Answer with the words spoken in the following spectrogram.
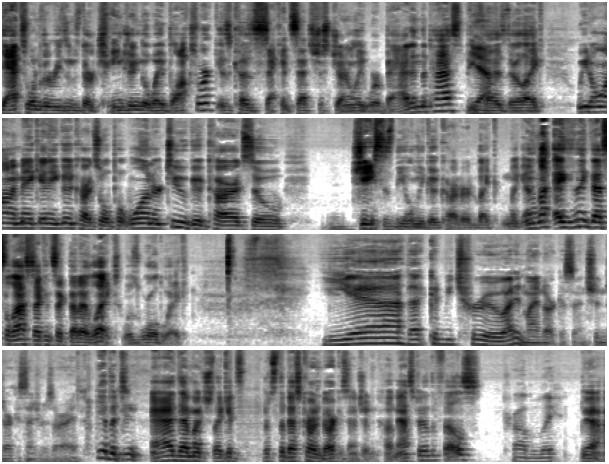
that's one of the reasons they're changing the way blocks work is because second sets just generally were bad in the past Yeah. because they're like, we don't want to make any good cards, so we'll put one or two good cards. So Jace is the only good card, or like, like, and I think that's the last second set that I liked was Worldwake. Yeah, that could be true. I didn't mind Dark Ascension. Dark Ascension was alright. Yeah, but didn't add that much. Like, it's what's the best card in Dark Ascension? Master of the Fells. Probably. Yeah,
